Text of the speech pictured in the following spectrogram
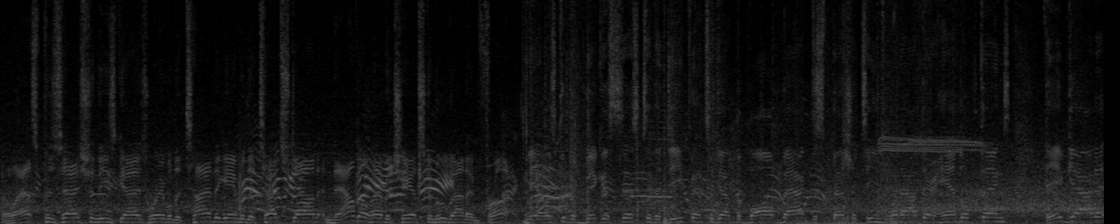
The last possession, these guys were able to tie the game with a touchdown. Now they'll have a chance to move out in front. Yeah, let's give a big assist to the defense who got the ball back. The special teams went out there, handled things. They've got it.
